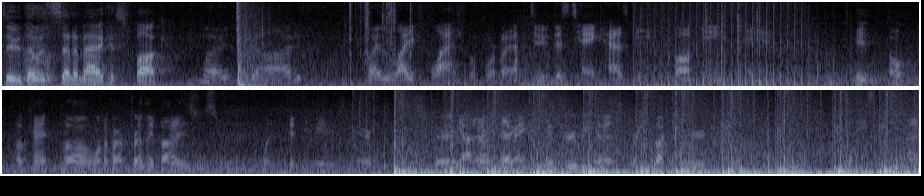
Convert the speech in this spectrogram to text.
Dude, that was cinematic as fuck. My god. My life flashed before my Dude, this tank has me fucking. He, oh, okay. Well, one of our friendly bodies just went 50 meters in the air. Very, Got it up there, right? that groovy guy is pretty fucking weird. Nice good shot.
